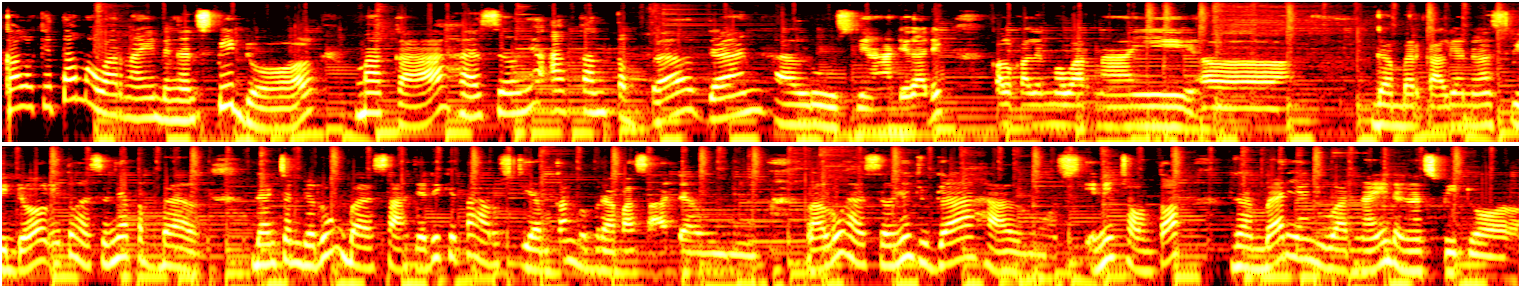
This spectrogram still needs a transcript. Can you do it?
kalau kita mewarnai dengan spidol maka hasilnya akan tebal dan halus. Ya adik-adik kalau kalian mewarnai uh, gambar kalian dengan spidol itu hasilnya tebal dan cenderung basah. Jadi kita harus diamkan beberapa saat dahulu. Lalu hasilnya juga halus. Ini contoh gambar yang diwarnai dengan spidol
